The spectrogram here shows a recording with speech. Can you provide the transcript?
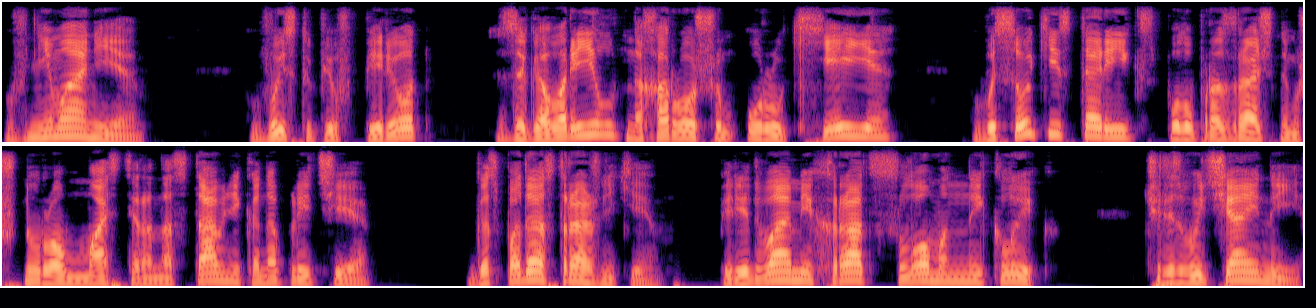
Внимание! Выступив вперед, заговорил на хорошем урукхее высокий старик с полупрозрачным шнуром мастера-наставника на плече. Господа стражники, перед вами храд сломанный клык, чрезвычайный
